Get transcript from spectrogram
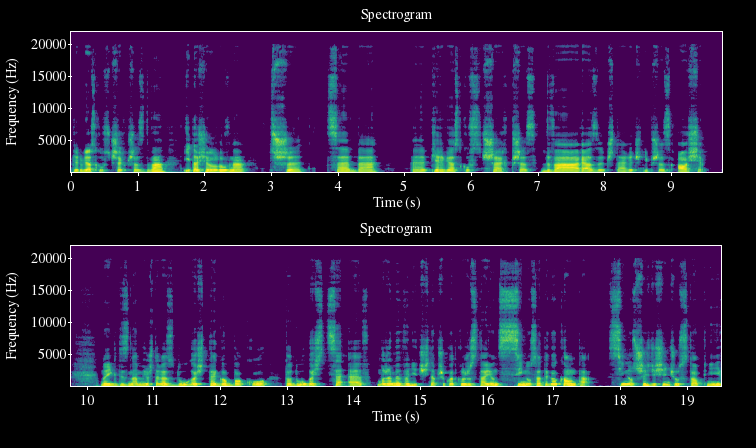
pierwiastków z 3 przez 2 i to się równa 3CB e, pierwiastków z 3 przez 2 razy 4, czyli przez 8. No i gdy znamy już teraz długość tego boku, to długość CF możemy wyliczyć na przykład korzystając z sinusa tego kąta. Sinus 60 stopni,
